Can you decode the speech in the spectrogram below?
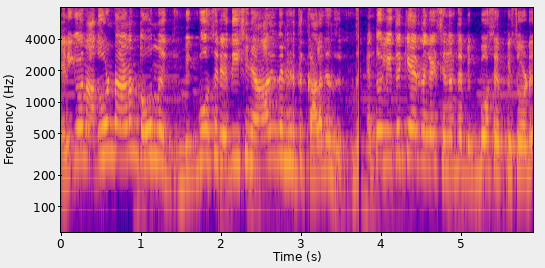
എനിക്ക് തോന്നുന്നു അതുകൊണ്ടാണെന്ന് തോന്നുന്നു ബിഗ് ബോസ് രതീഷിനെ ആദ്യം തന്നെ എടുത്ത് കളഞ്ഞത്. എന്തോ ഇതൊക്കെയായിരുന്നു കഴിച്ച് ഇന്നത്തെ ബിഗ് ബോസ് എപ്പിസോഡ്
